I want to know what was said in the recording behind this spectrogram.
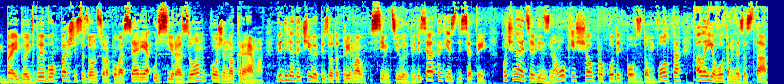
Beyblade Вибух, перший сезон, 40 серія. Усі разом, кожен окремо. Від глядачів епізод отримав 7,2 із 10. Починається він з науки, що проходить повз дом Волта, але його там не застав.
